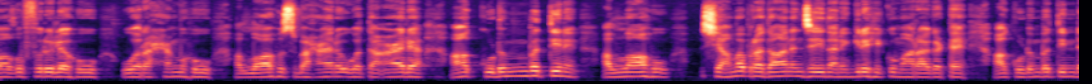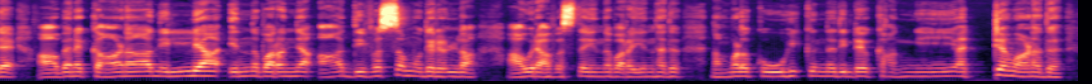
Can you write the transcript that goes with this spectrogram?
മഗ്ഫിർ ലഹു വറഹംഹു അള്ളാഹു സുബ്ഹാനഹു വ ആ കുടുംബത്തിന് അള്ളാഹു ക്ഷമ പ്രദാനം ചെയ്ത് അനുഗ്രഹിക്കുമാറാകട്ടെ. ആ കുടുംബത്തിന്റെ അവനെ കാണാനില്ല എന്ന് പറഞ്ഞ ആ ദിവസം മുതലുള്ള ആ ഒരു അവസ്ഥ എന്ന് പറയുന്നത് നമ്മളൊക്കെ ഊഹിക്കുന്നതിന്റെയൊക്കെ അങ്ങേയറ്റമാണത്.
